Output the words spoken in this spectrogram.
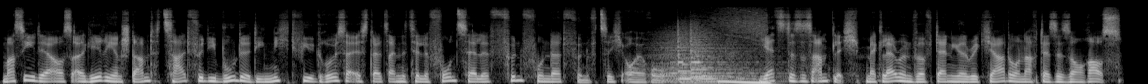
Massi, der aus Algerien stammt, zahlt für die Bude, die nicht viel größer ist als eine Telefonzelle, 550 Euro. Jetzt ist es amtlich. McLaren wirft Daniel Ricciardo nach der Saison raus.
